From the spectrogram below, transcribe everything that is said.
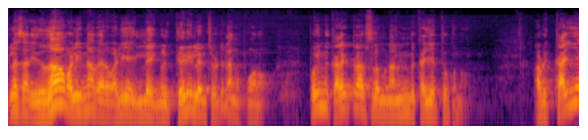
இல்லை சார் இதுதான் வழின்னா வேறு வழியே இல்லை. எங்களுக்கு தெரியலன்னு சொல்லிட்டு நாங்கள் போனோம். போய் இன்னும் கலெக்டர் ஆஃபீஸில் முன்னாடி கையை தூக்கணும் அப்படி கையை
